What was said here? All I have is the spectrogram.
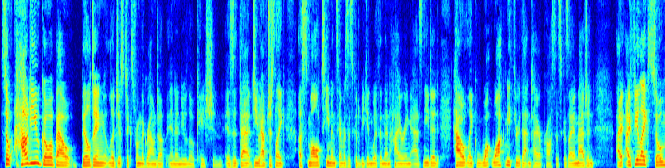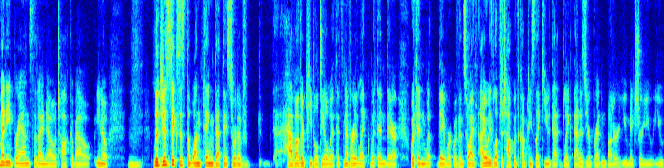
So, how do you go about building logistics from the ground up in a new location? Is it that do you have just like a small team in San Francisco to begin with, and then hiring as needed? How like w- walk me through that entire process? Because I imagine, I, I feel like so many brands that I know talk about, you know, th- logistics is the one thing that they sort of have other people deal with. It's never like within their within what they work with. And so I, I always love to talk with companies like you that like that is your bread and butter. You make sure you you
